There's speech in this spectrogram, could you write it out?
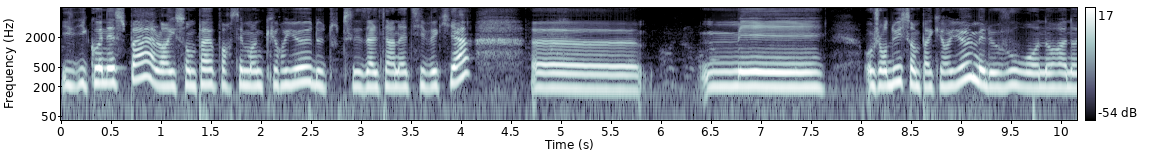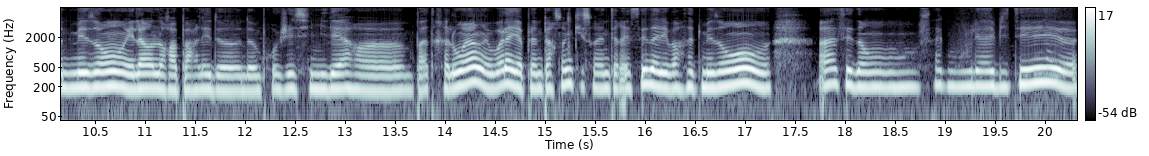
ils, connaissent pas, alors ils sont pas forcément curieux de toutes ces alternatives qu'il y a. Euh, mais Aujourd'hui, ils sont pas curieux, mais le jour où on aura notre maison, et là, on leur a parlé d'un projet similaire euh, pas très loin, et voilà, il y a plein de personnes qui sont intéressées d'aller voir cette maison. Euh, ah, c'est dans ça que vous voulez habiter, euh,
